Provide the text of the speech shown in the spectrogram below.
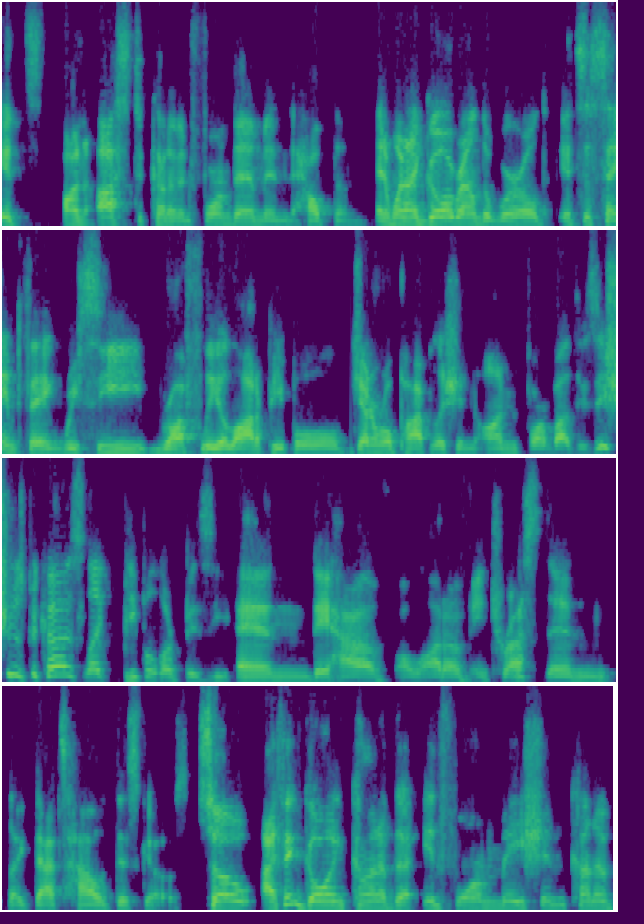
it's on us to kind of inform them and help them. And when I go around the world, it's the same thing. We see roughly a lot of people, general population, uninformed about these issues because like people are busy and they have a lot of interest and like that's how this goes. So I think going kind of the information kind of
